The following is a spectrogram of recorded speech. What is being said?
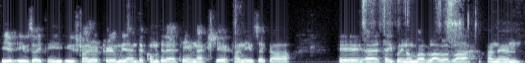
he, he was like, he, was trying to recruit me then to come to their team next year. And he was like, oh, hey, uh, take my number, blah, blah, blah. And then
